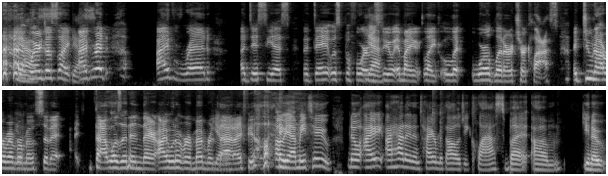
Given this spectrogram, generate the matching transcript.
We're just like I've read I've read Odysseus the day it was before it Yeah. was due in my like lit, world literature class. I do not remember Yeah. most of it. That wasn't in there. I would have remembered Yeah. that. I feel like oh yeah, me too. No, I I had an entire mythology class, but um, you know,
